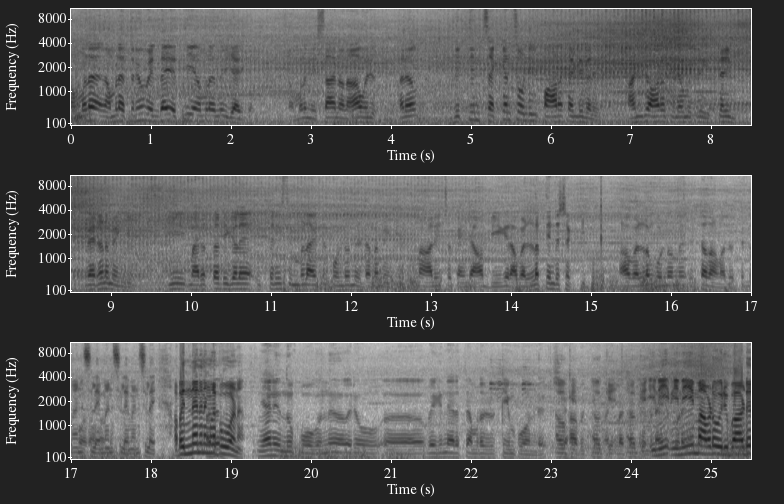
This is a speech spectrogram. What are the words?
നമ്മൾ നമ്മൾ എത്രയോ വലുതായി എത്തി നമ്മൾ എന്ന് വിചാരിക്കും. നമ്മൾ നിസ്സാരനാണ്. ആ ഒരു വിത്തിൻ സെക്കൻഡ്സ് കൊണ്ട് ഈ പാറക്കല്ലുകൾ അഞ്ചോ ആറോ കിലോമീറ്റർ ഇത്രയും വരണമെങ്കിൽ ഈ മരത്തടികളെ ഇത്രയും സിമ്പിളായിട്ട് കൊണ്ടുവന്ന് ഇടണമെങ്കിൽ ഒന്ന് ആലോചിച്ചൊക്കെ അതിന്റെ ആ ഭീകര ആ വെള്ളത്തിന്റെ ശക്തി ആ വെള്ളം കൊണ്ടുവന്ന് ഇട്ടതാണല്ലോ മനസ്സിലായി മനസ്സിലായി മനസ്സിലായി. അപ്പോൾ ഇന്ന് തന്നെ നിങ്ങൾ പോവാണ്? ഞാൻ ഇന്ന് പോകും ഇന്ന് ഒരു വൈകുന്നേരത്തെ നമ്മുടെ ഒരു ടീം പോകുന്നുണ്ട് ഇനി ഇനിയും അവിടെ ഒരുപാട്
